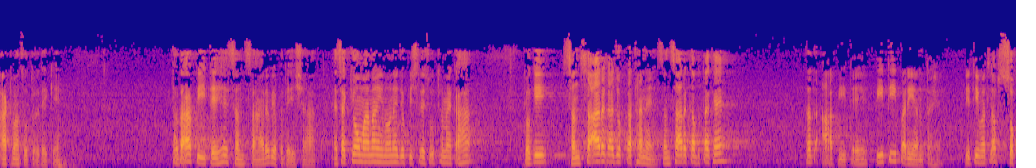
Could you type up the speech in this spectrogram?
आठवां सूत्र देखिए। तदा पीते है संसार व्यपदेशात। ऐसा क्यों माना इन्होंने जो पिछले सूत्र में कहा? क्योंकि संसार का जो कथन है, संसार कब तक है? तद आपीते है, पीति पर्यंत है। पीति मतलब सुख।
